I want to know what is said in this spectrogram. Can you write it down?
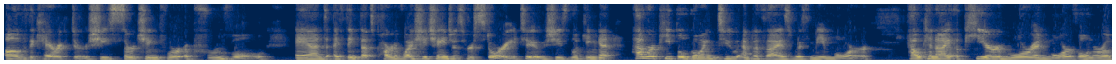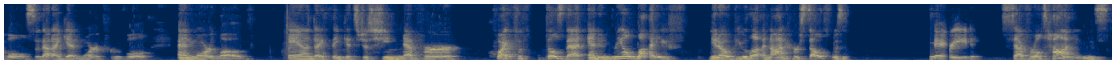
of the character. She's searching for approval and I think that's part of why she changes her story too. She's looking at how are people going to empathize with me more? How can I appear more and more vulnerable so that I get more approval and more love? And I think it's just she never quite fulfills that. And in real life, you know, Beulah Annan herself was married several times.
